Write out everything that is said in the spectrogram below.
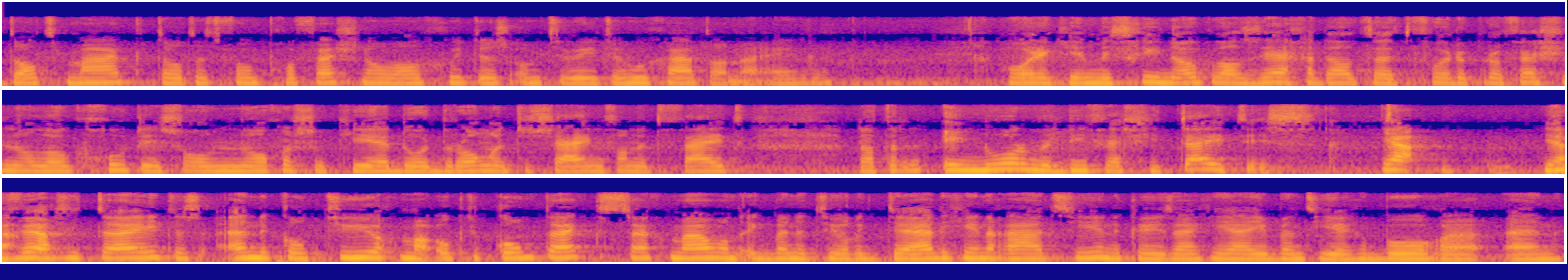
dat maakt dat het voor een professional wel goed is om te weten hoe gaat dat nou eigenlijk hoor ik je misschien ook wel zeggen dat het voor de professional ook goed is om nog eens een keer doordrongen te zijn van het feit dat er een enorme diversiteit is. Ja, diversiteit dus en de cultuur, maar ook de context, zeg maar. Want ik ben natuurlijk derde generatie en dan kun je zeggen, ja, je bent hier geboren en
